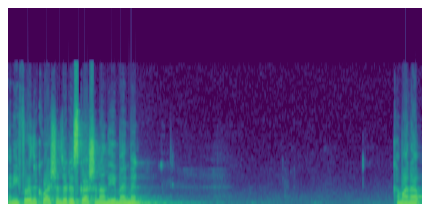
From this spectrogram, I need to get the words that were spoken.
Any further questions or discussion on the amendment? Come on up.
